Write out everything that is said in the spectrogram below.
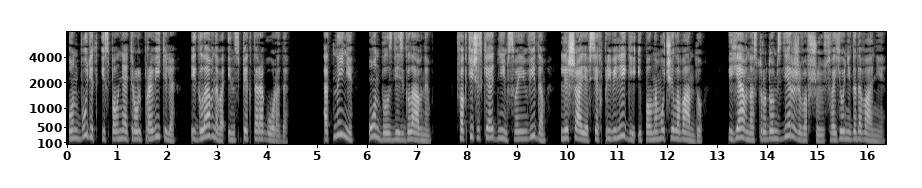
он будет исполнять роль правителя и главного инспектора города. Отныне он был здесь главным, фактически одним своим видом лишая всех привилегий и полномочий Лаванду, явно с трудом сдерживавшую свое негодование.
